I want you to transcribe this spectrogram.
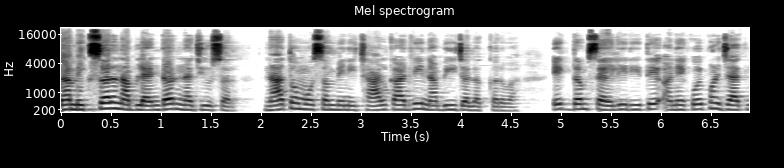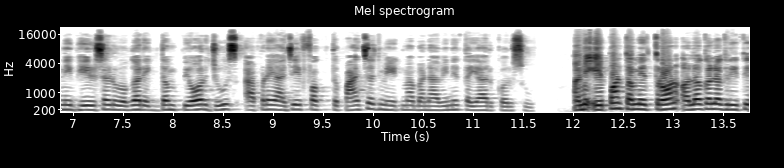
ના મિક્સર, ના બ્લેન્ડર, ના જ્યુસર. ના તો મોસંબીની છાલ કાઢવી, ના બીજ અલગ કરવા. એકદમ સહેલી રીતે અને કોઈપણ જાતની ભેળસેળ વગર એકદમ પ્યોર જ્યુસ આપણે આજે ફક્ત પાંચ જ મિનિટમાં બનાવીને તૈયાર કરશું. અને એ પણ તમે ત્રણ અલગ અલગ રીતે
